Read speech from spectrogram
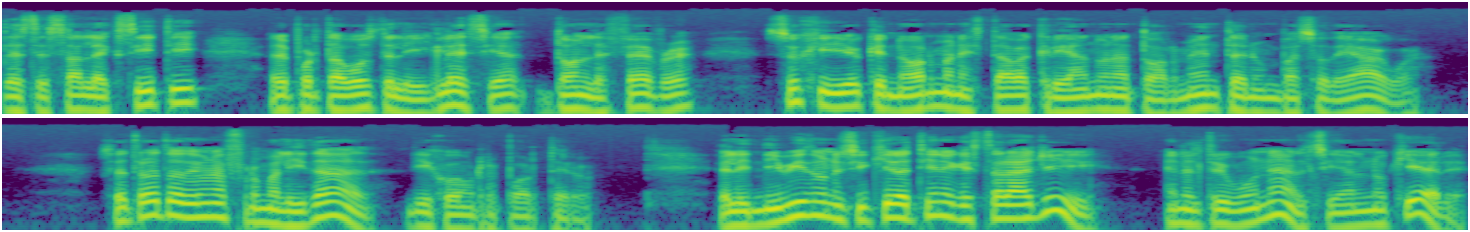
Desde Salt Lake City, el portavoz de la iglesia, Don Lefebvre, sugirió que Norman estaba creando una tormenta en un vaso de agua. Se trata de una formalidad, dijo a un reportero. El individuo ni siquiera tiene que estar allí, en el tribunal, si él no quiere.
